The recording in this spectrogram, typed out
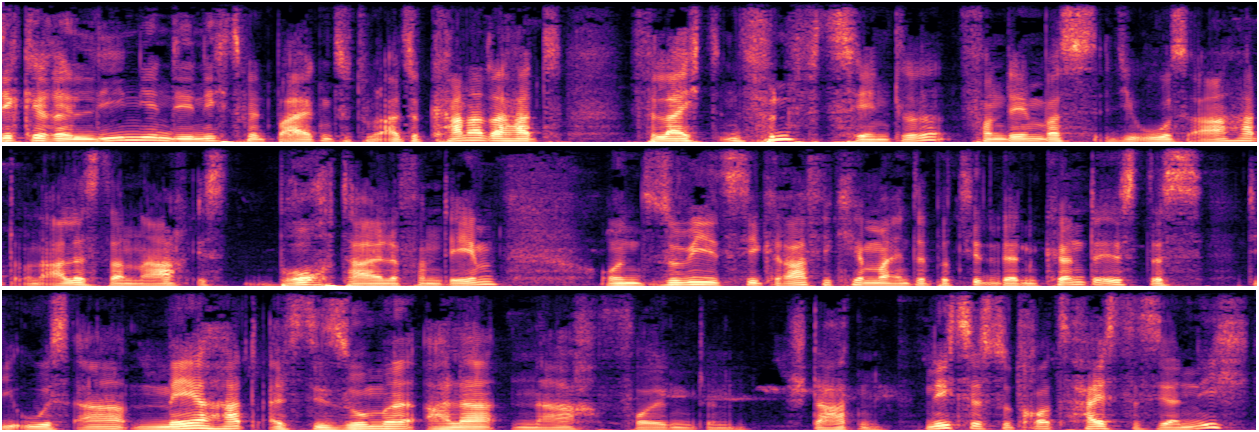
dickere Linien, die nichts mit Balken zu tun. Also Kanada hat vielleicht ein Fünfzehntel von dem, was die USA hat und alles danach ist Bruchteile von dem. Und so wie jetzt die Grafik hier mal interpretiert werden könnte, ist, dass die USA mehr hat als die Summe aller nachfolgenden Staaten. Nichtsdestotrotz heißt es ja nicht,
